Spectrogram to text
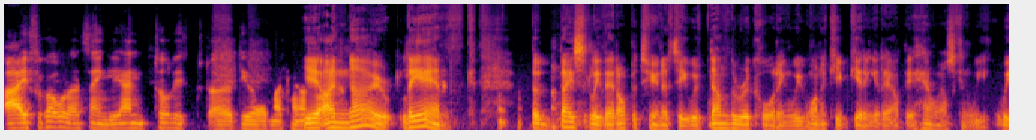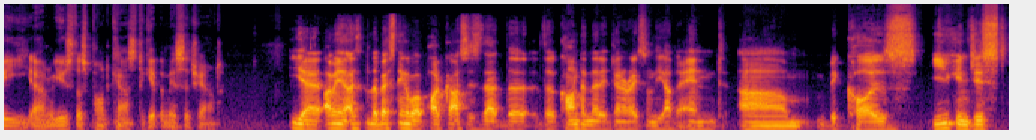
I forgot what I was saying. Leanne totally uh, derailed my kind of Yeah, thought. I know, Leanne. but basically, that opportunity. We've done the recording. We want to keep getting it out there. How else can we we um, use this podcast to get the message out? yeah i mean the best thing about podcasts is that the the content that it generates on the other end um, because you can just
